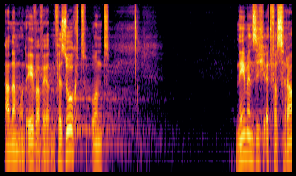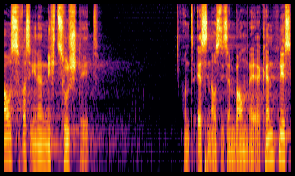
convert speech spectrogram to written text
Adam und Eva werden versucht und nehmen sich etwas raus, was ihnen nicht zusteht und essen aus diesem Baum der Erkenntnis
